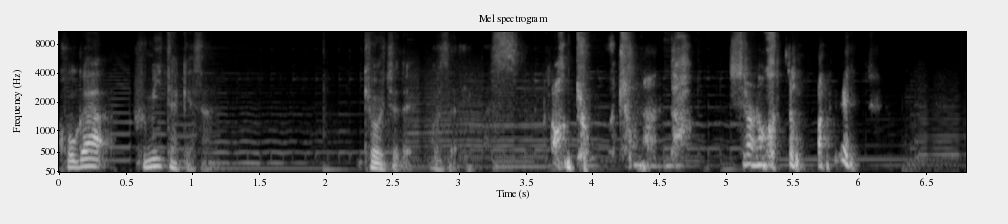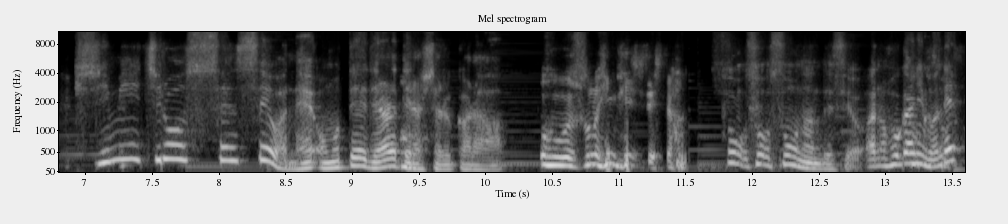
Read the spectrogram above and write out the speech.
古賀文武さん、共著でございます。あ、教長なんだ。知らなかった。岸見一郎先生はね、表へ出られていらっしゃるから、おそのイメージでした。そうそうそうなんですよ。あの他にもね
